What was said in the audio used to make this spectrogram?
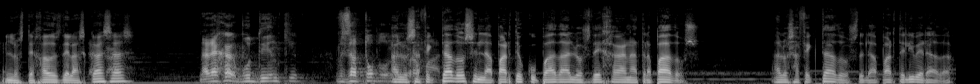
en los tejados de las casas, a los afectados en la parte ocupada los dejan atrapados. A los afectados de la parte liberada,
